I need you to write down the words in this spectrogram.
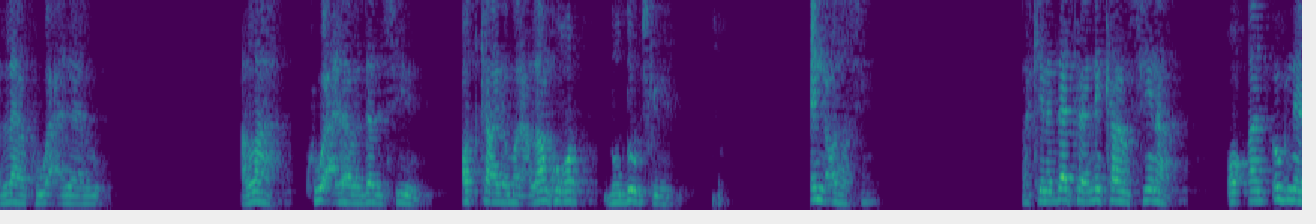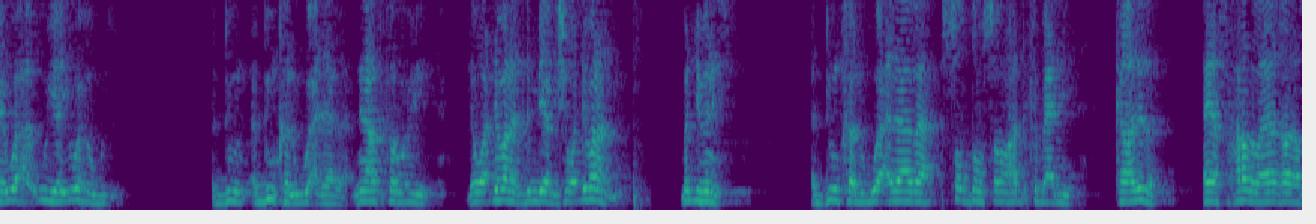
allaha kuwa cadaabo allaha kuwa cadaabo haddaadan siinayn codkaaga magaclaan ku qor duuduub iska geli. Cidna codhaa siin. Laakiin haddaad tiraa nin kalan siinaa oo aan ognahay waxa uu yahay waxuu gudo. Adduun adduunka lagu cadaaba nin hadda kahor wuxuu yidhi dee waa dhibana dembiyaa gasho waa dhibana ma dhibanays adduunka lagu cadaabaa soddon sano hadda ka bacdiya kaadida ayaa saxarada lagaa qaadaa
